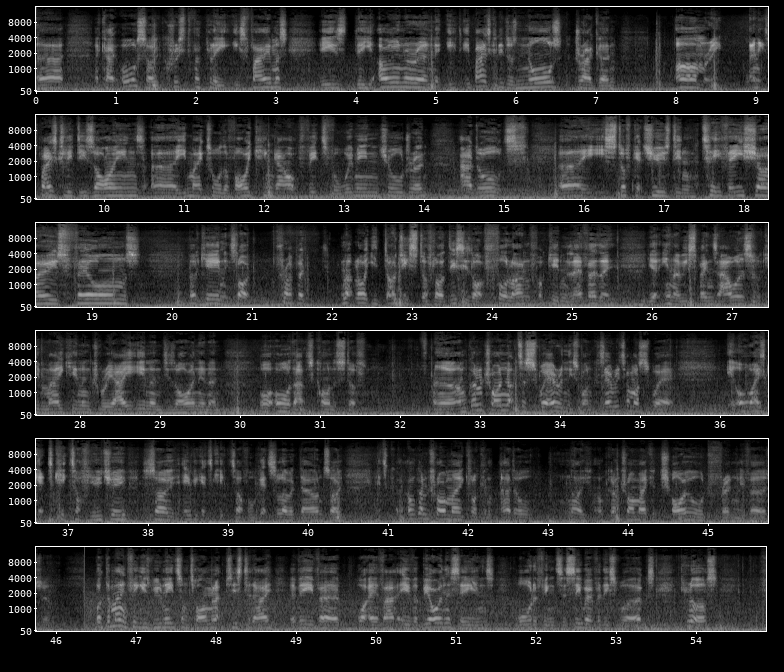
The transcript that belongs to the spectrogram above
Uh, okay, also Christopher Pleat is famous. He's the owner and he, he basically does Norse Dragon Armory and it's basically designs. Uh, he makes all the Viking outfits for women, children, adults. Uh, his stuff gets used in TV shows, films. Looking, it's like proper not like your dodgy stuff like this is like full on fucking leather that you, you know he spends hours fucking making and creating and designing and all, all that kind of stuff. Uh, I'm gonna try not to swear in this one because every time I swear it always gets kicked off YouTube. So if it gets kicked off or gets lowered down. So it's I'm gonna try and make like an adult no I'm gonna try and make a child friendly version but the main thing is we need some time lapses today of either whatever, either behind the scenes or the thing to see whether this works. Plus,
